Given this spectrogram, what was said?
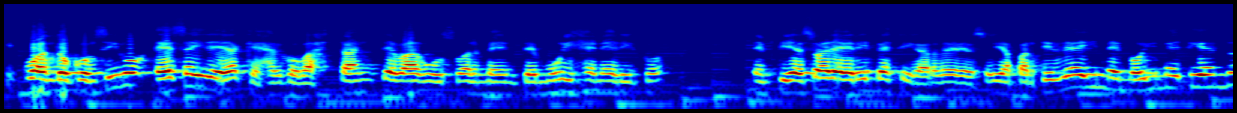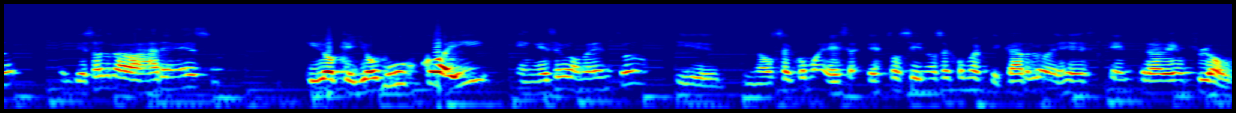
y cuando consigo esa idea, que es algo bastante vago usualmente, muy genérico, empiezo a leer e investigar de eso. Y a partir de ahí me voy metiendo, empiezo a trabajar en eso. Y lo que yo busco ahí, en ese momento, y no sé cómo, esto sí no sé cómo explicarlo, es entrar en flow.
